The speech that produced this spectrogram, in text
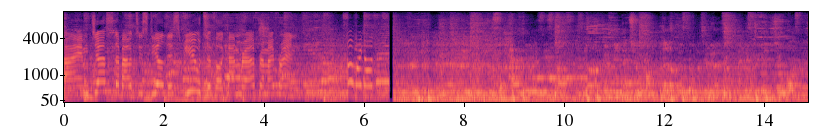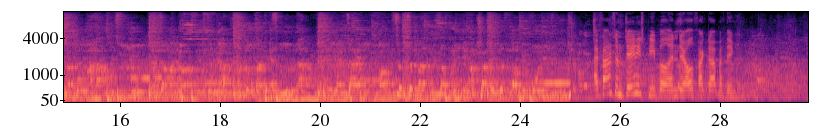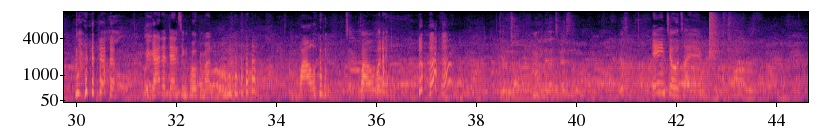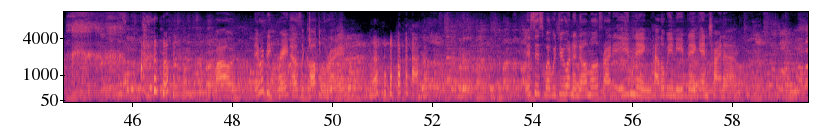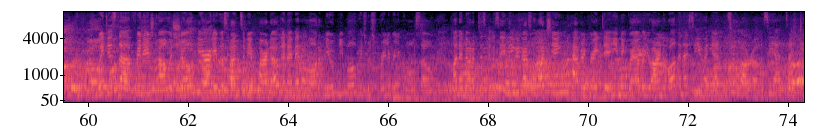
I'm just about to steal this beautiful camera from my friend. I found some Danish people and they're all fucked up, I think. we got a dancing Pokemon. wow. wow. What? En, to, tre. wow, they would be great as a couple, right? this is what we do on a normal Friday evening, Halloween evening in China. We just uh, finished our show here. It was fun to be a part of and I met a lot of new people, which was really, really cool. So on that note, I'm just going to say thank you guys for watching. Have a great day, evening, wherever you are in the world. And I see you again tomorrow. See ya.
